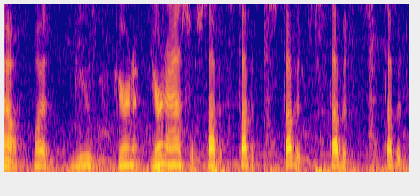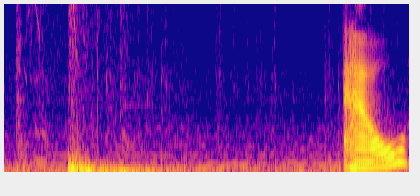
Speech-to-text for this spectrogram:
Ow, what? You, you're an, you're an asshole. Stop it, stop it, stop it, stop it, stop it. Ow.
